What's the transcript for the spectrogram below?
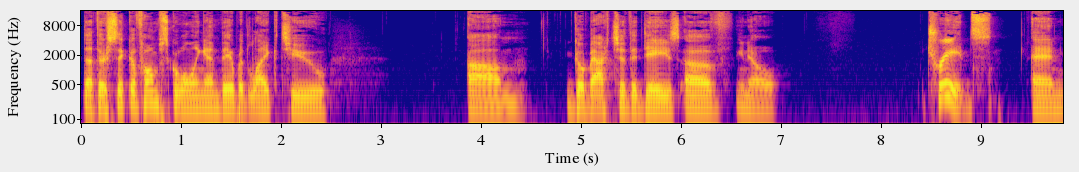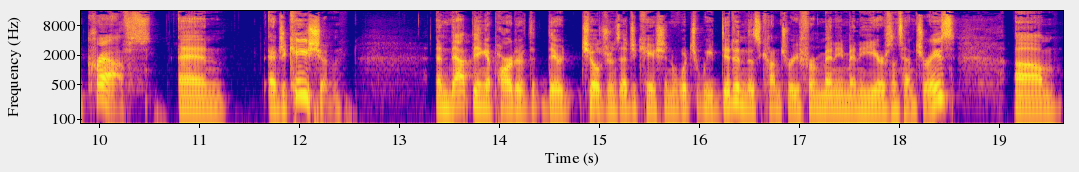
that they're sick of homeschooling and they would like to um, go back to the days of, you know, trades and crafts and education. And that being a part of the, their children's education, which we did in this country for many, many years and centuries um,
